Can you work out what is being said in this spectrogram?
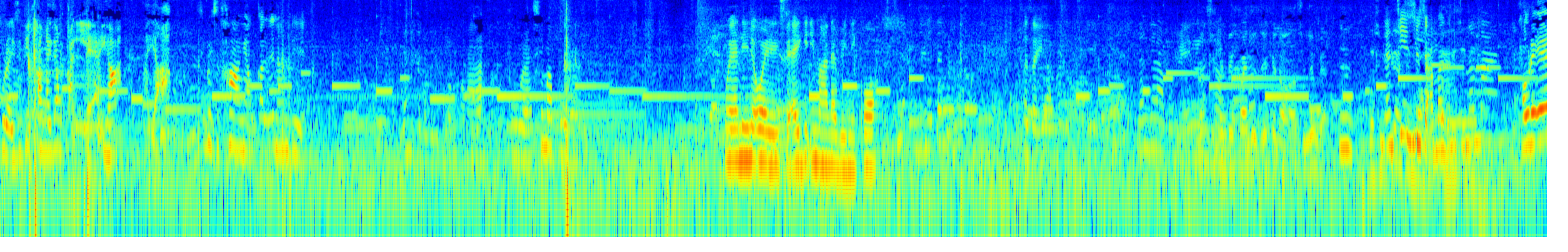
pura izi ki khangai jam kalle ya ya. Siapa yang setang yang kalian nanti? Pura, siapa pura? Wei, ni ni wei, saya lagi iman ni ko. Kaza ya. Nangkala. Nanti lebih baik. Nanti susah macam? ꯍꯧꯔꯛꯑꯦ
